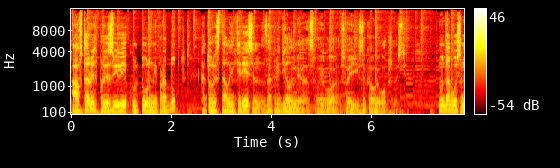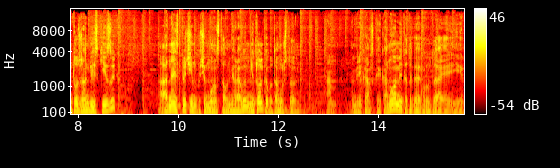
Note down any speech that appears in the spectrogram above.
а во-вторых, произвели культурный продукт, который стал интересен за пределами своего, своей языковой общности. Ну, допустим, тот же английский язык. Одна из причин, почему он стал мировым, не только потому, что там американская экономика такая крутая, и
